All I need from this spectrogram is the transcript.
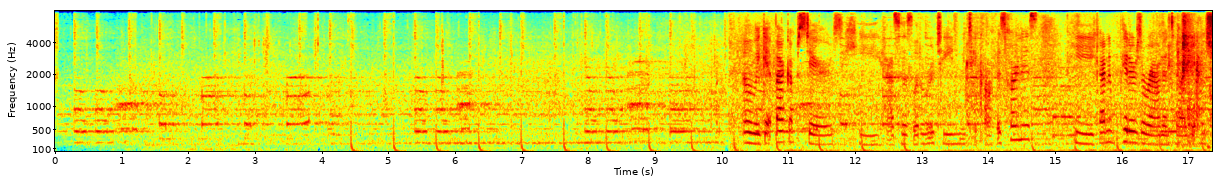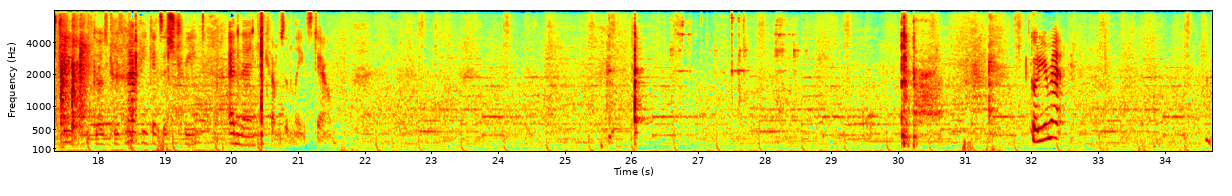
And when we get back upstairs, he has his little routine. We take off his harness. He kind of pitters around until I get his treat. He goes to his mat, he gets his treat, and then he comes and lays down. Go to your mat.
